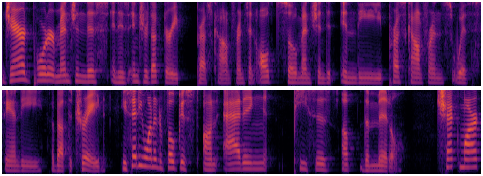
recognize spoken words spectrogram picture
Jared Porter mentioned this in his introductory press conference and also mentioned it in the press conference with Sandy about the trade. He said he wanted to focus on adding pieces up the middle. Check mark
